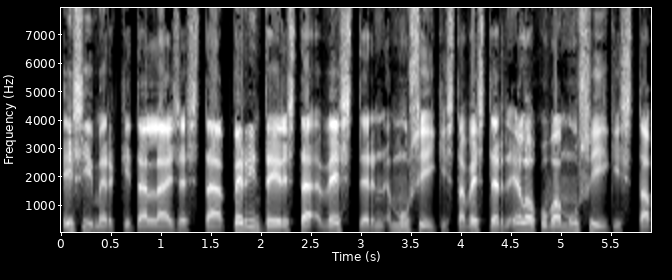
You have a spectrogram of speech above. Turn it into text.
esimerkki tällaisesta perinteisestä western-musiikista, western-elokuvamusiikista,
